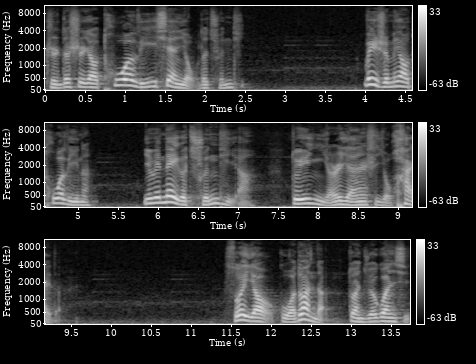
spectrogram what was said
指的是要脱离现有的群体。为什么要脱离呢？因为那个群体啊，对于你而言是有害的，所以要果断的断绝关系。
